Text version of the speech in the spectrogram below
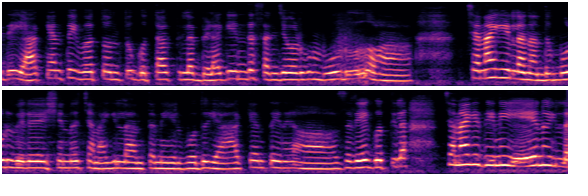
ಇದೆ. ಯಾಕೆ ಅಂತ ಇವತ್ತಂತೂ ಗೊತ್ತಾಗ್ತಿಲ್ಲ. ಬೆಳಗ್ಗೆಯಿಂದ ಸಂಜೆವರೆಗೂ ಮೂಡು ಚೆನ್ನಾಗಿಲ್ಲ ನಂದು. ಮೂಡ್ ವೇರಿಯೇಷನ್ನು ಚೆನ್ನಾಗಿಲ್ಲ ಅಂತಲೇ ಹೇಳ್ಬೋದು. ಯಾಕೆ ಅಂತ ಸರಿಯಾಗಿ ಗೊತ್ತಿಲ್ಲ. ಚೆನ್ನಾಗಿದ್ದೀನಿ, ಏನೂ ಇಲ್ಲ,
